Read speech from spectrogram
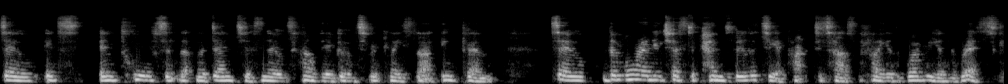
So it's important that the dentist knows how they're going to replace that income. So the more NHS dependability a practice has, the higher the worry and the risk.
